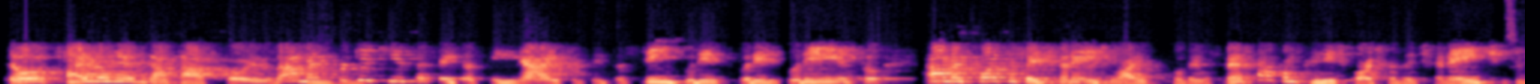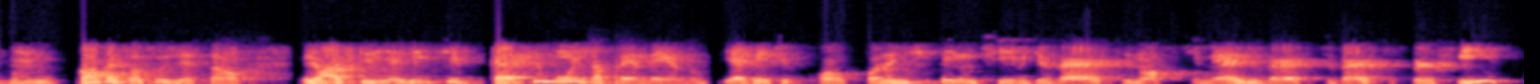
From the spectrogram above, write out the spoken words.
Então, faz eu resgatar as coisas. Ah, mas por uhum. que, que isso é feito assim? Ah, isso é feito assim, por isso, por isso, por isso. Ah, mas pode ser feito diferente? Uai, podemos pensar como que a gente pode fazer diferente. Hum, qual que é a sua sugestão? Eu acho que a gente cresce muito aprendendo. E a gente, quando a gente tem um time diverso, e nosso time é diverso, diversos perfis,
